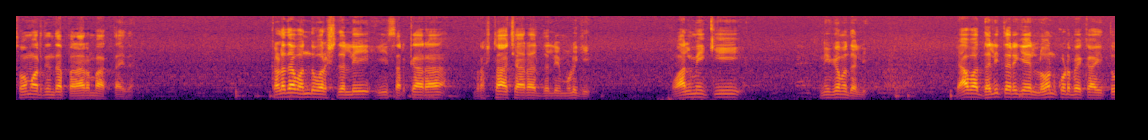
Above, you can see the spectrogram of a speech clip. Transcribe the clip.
ಸೋಮವಾರದಿಂದ ಪ್ರಾರಂಭ ಆಗ್ತಾ ಇದೆ. ಕಳೆದ ಒಂದು ವರ್ಷದಲ್ಲಿ ಈ ಸರ್ಕಾರ ಭ್ರಷ್ಟಾಚಾರದಲ್ಲಿ ಮುಳುಗಿ ವಾಲ್ಮೀಕಿ ನಿಗಮದಲ್ಲಿ ಯಾವ ದಲಿತರಿಗೆ ಲೋನ್ ಕೊಡಬೇಕಾಯಿತು,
